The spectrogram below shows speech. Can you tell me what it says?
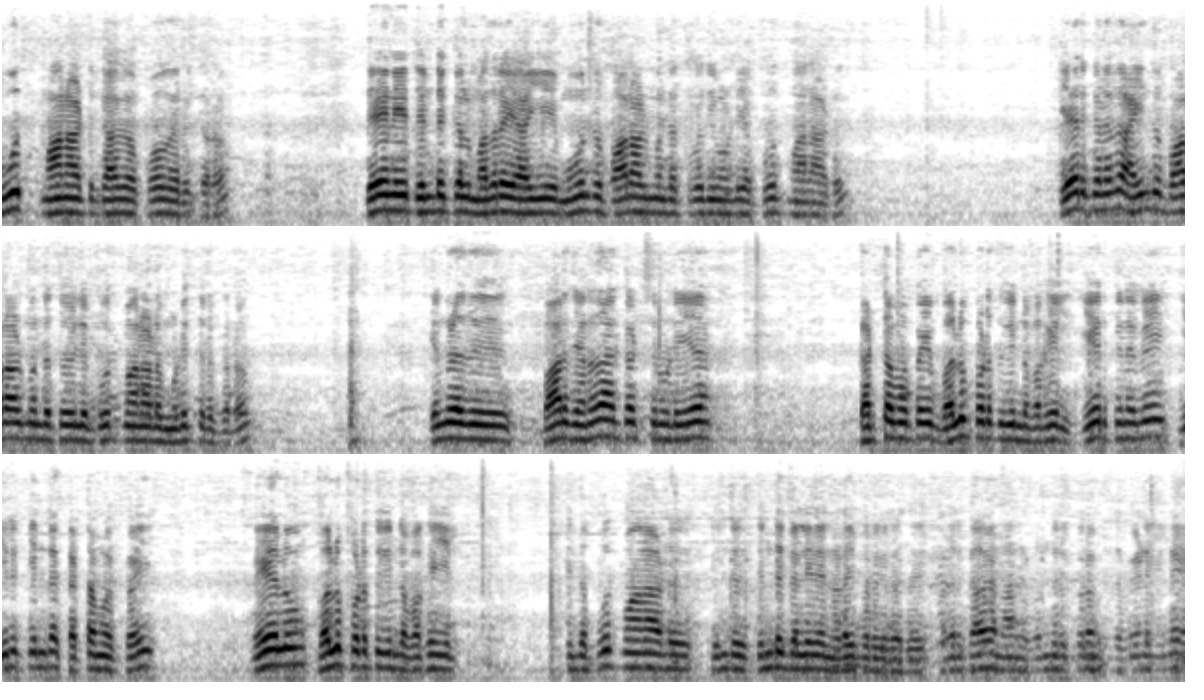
பூத் மாநாட்டுக்காக போக இருக்கிறோம். தேனி திண்டுக்கல் மதுரை ஆகிய மூன்று பாராளுமன்ற தொகுதிகளுடைய பூத் மாநாடு. ஏற்கனவே ஐந்து பாராளுமன்ற தொகுதியில் பூத் மாநாடு முடித்திருக்கிறோம். எங்களது பாரதிய ஜனதா கட்சியினுடைய கட்டமைப்பை வலுப்படுத்துகின்ற வகையில் ஏற்கனவே இருக்கின்ற கட்டமைப்பை மேலும் வலுப்படுத்துகின்ற வகையில் இந்த பூத் மாநாடு இன்று திண்டுக்கல்லிலே நடைபெறுகிறது. அதற்காக நாங்கள் வந்திருக்கிறோம். இந்த வேளையிலே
